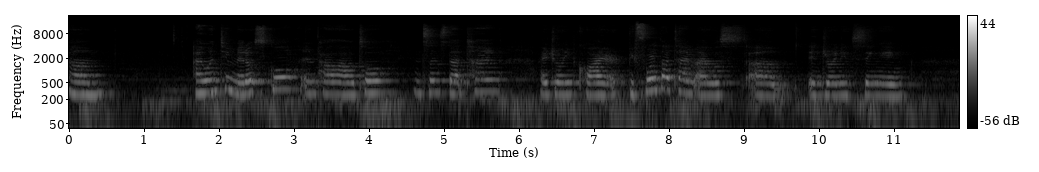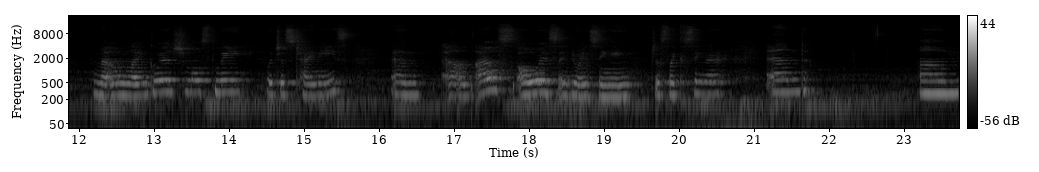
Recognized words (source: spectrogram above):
um, I went to middle school in Palo Alto, and since that time, I joined choir. Before that time, I was um, enjoying singing in my own language mostly, which is Chinese, and um, I was always enjoying singing, just like a singer. And um,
